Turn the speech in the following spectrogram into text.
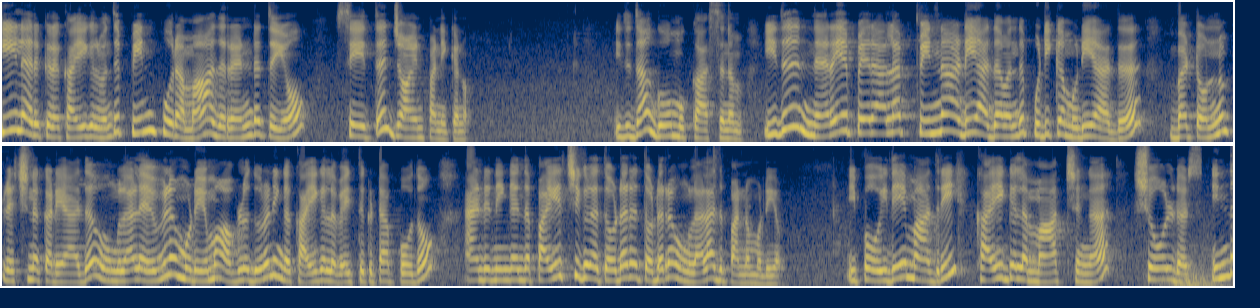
கீழே இருக்கிற கைகள் வந்து பின்புறமாக அது ரெண்டத்தையும் சேர்த்து ஜாயின் பண்ணிக்கணும். இதுதான் கோமுகாசனம். இது நிறைய பேரால பின்னாடி அதை வந்து பிடிக்க முடியாது. பட் ஒன்றும் பிரச்சனை கிடையாது. உங்களால் எவ்வளோ முடியுமோ அவ்வளோ தூரம் நீங்கள் கைகளை வைத்துக்கிட்டா போதும். அண்ட் நீங்கள் இந்த பயிற்சிகளை தொடர தொடர உங்களால் அது பண்ண முடியும். இப்போ இதே மாதிரி கைகளை மாற்றுங்க ஷோல்டர்ஸ் இந்த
